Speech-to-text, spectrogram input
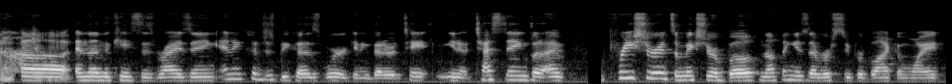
uh, and then the cases rising, and it could just because we're getting better at ta- you know testing, but I'm pretty sure it's a mixture of both. Nothing is ever super black and white.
